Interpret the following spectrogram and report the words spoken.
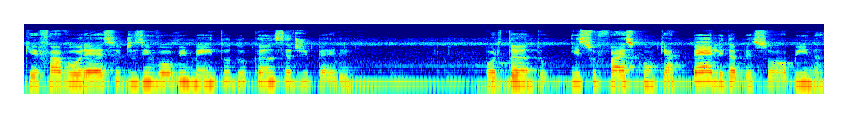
que favorece o desenvolvimento do câncer de pele. Portanto, isso faz com que a pele da pessoa albina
